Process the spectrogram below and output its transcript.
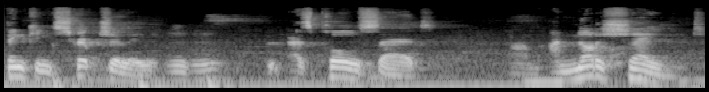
thinking scripturally, hmm as Paul said, um, I'm not ashamed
